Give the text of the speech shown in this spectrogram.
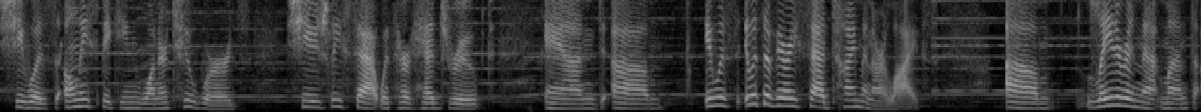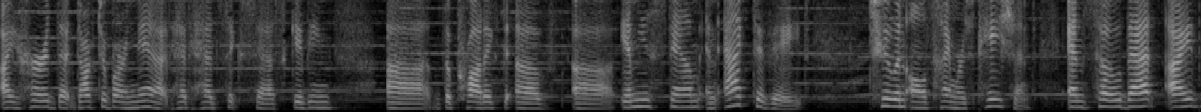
She was only speaking one or two words. She usually sat with her head drooped, and um, it was it was a very sad time in our lives. Um, later in that month, I heard that Dr. Barnett had had success giving uh, the product of uh, ImunStem and Aktiffvate to an Alzheimer's patient. And so that I,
